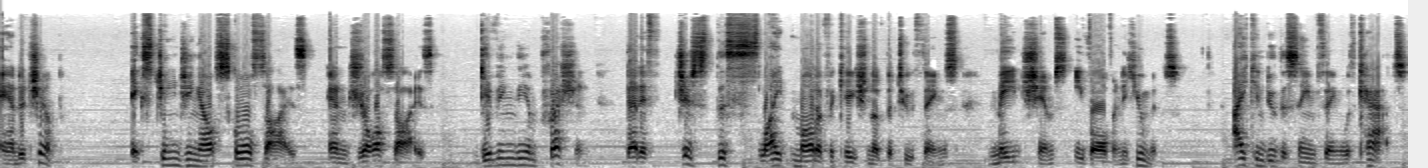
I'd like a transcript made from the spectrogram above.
and a chimp, exchanging out skull size and jaw size, giving the impression that if just this slight modification of the two things made chimps evolve into humans, I can do the same thing with cats.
